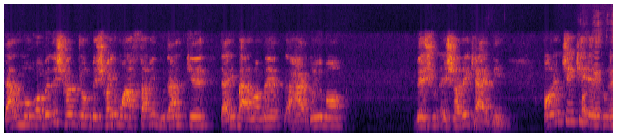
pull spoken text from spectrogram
در مقابلش هم جنبش های موفقی بودند که در این برنامه هر دوی ما بهشون اشاره کردیم. آنچه که خب، امروز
